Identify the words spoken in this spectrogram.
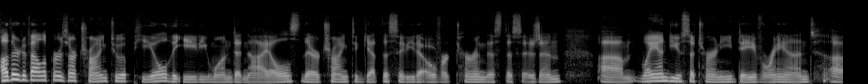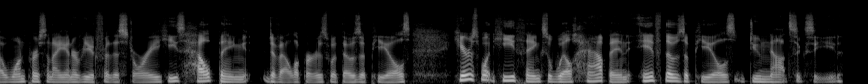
Other developers are trying to appeal the ED1 denials. They're trying to get the city to overturn this decision. Um, land use attorney Dave Rand, uh, one person I interviewed for this story, he's helping developers with those appeals. Here's what he thinks will happen if those appeals do not succeed.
